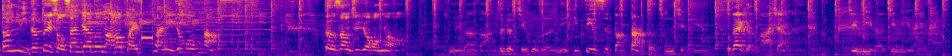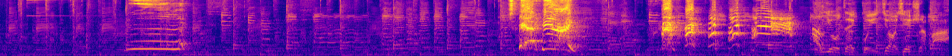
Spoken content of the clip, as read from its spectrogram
当你的对手三家都拿到白牌，你就轰了，二上去就轰了，没办法，这个结果论，你一定是把大的冲前面，不太可能拉下来，尽力了，尽力了。呜，起来！又在鬼叫些什么？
